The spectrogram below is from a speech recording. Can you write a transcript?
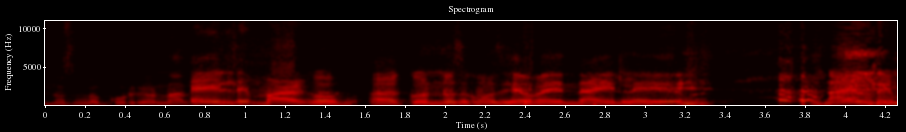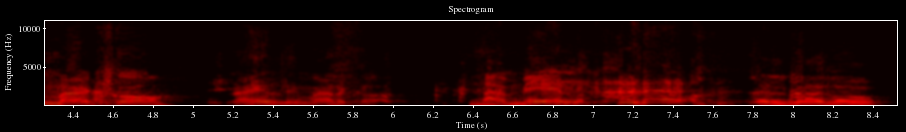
no se me ocurrió nada. El de Margo, ah, con- no sé cómo se llama, Naile. Nail Di Marco, Nael Di Marco. también. El mago.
